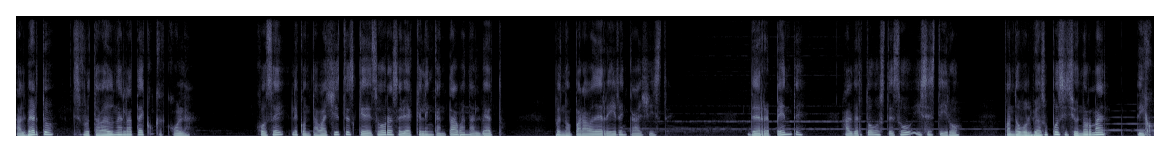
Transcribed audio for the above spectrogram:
Alberto disfrutaba de una lata de Coca-Cola. José le contaba chistes que de sobra sabía que le encantaban a Alberto pues no paraba de reír en cada chiste. De repente, Alberto bostezó y se estiró. Cuando volvió a su posición normal, dijo,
